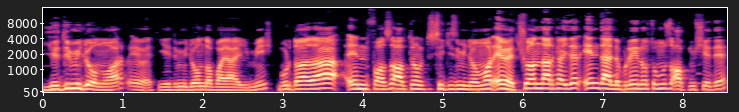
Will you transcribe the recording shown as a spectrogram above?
7 7 milyon var. Evet 7 milyon da bayağı iyiymiş. Burada da en fazla 6.8 milyon var. Evet şu anda arkadaşlar en değerli brain notumuz 67.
